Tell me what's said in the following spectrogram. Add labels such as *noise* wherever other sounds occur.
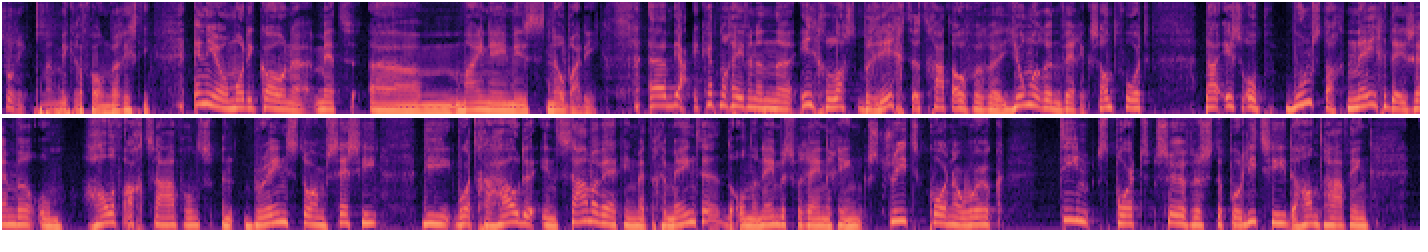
Sorry, mijn microfoon, waar is die? Ennio Morricone met um, My Name is Nobody. Um, ja, ik heb nog even een uh, ingelast bericht. Het gaat over uh, Jongerenwerk Zandvoort. Daar is op woensdag 9 december om half acht s avonds een brainstorm sessie... Die wordt gehouden in samenwerking met de gemeente... de ondernemersvereniging Street Corner Work... Team Sport Service, de politie, de handhaving...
